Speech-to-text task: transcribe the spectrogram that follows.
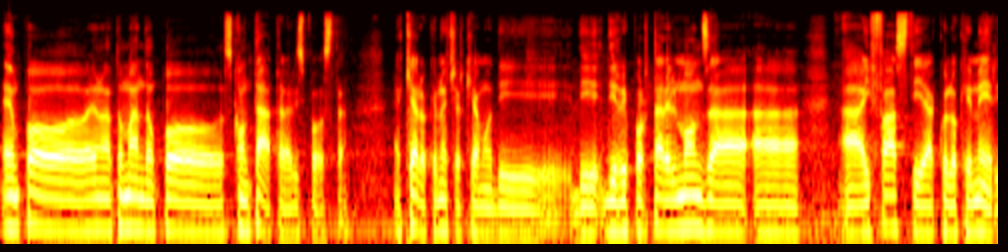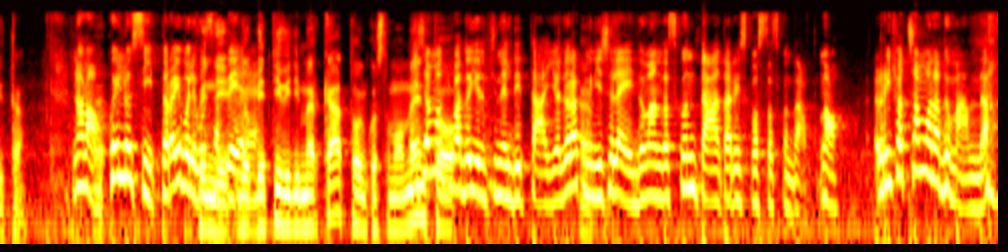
È, un è una domanda un po' scontata la risposta. È chiaro che noi cerchiamo di, di, di riportare il Monza ai fasti e a quello che merita No, no, eh, quello sì, però io volevo quindi sapere... gli obiettivi di mercato in questo momento... Diciamo che vado io più nel dettaglio, allora come eh. dice lei, domanda scontata, risposta scontata. No, rifacciamo la domanda,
